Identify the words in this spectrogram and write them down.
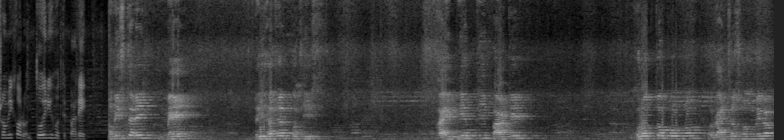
সমীকরণ তৈরি হতে পারে। চব্বিশ তারিখ, মে দুই হাজার পঁচিশ আইপিএফটি পার্টির গুরুত্বপূর্ণ রাজ্য সম্মেলন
